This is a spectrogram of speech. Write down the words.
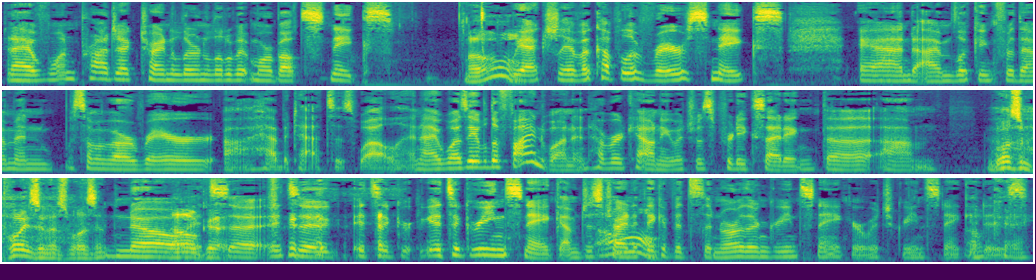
And I have one project trying to learn a little bit more about snakes. Oh, We actually have a couple of rare snakes, and I'm looking for them in some of our rare uh, habitats as well. And I was able to find one in Hubbard County, which was pretty exciting. The um, it wasn't poisonous, was it? no, Oh, it's a it's a it's a it's a green snake. I'm just trying to Oh. think if it's the northern green snake or which green snake it is. Okay.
